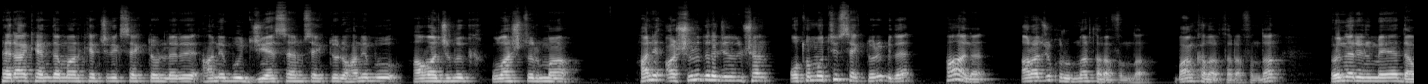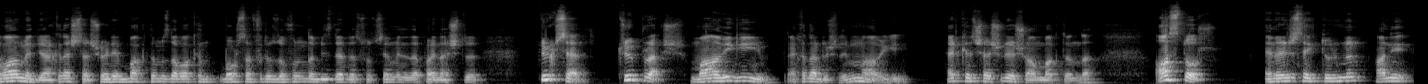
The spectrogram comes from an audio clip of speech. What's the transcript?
perakende marketçilik sektörleri, hani bu GSM sektörü, hani bu havacılık, ulaştırma, hani aşırı derecede düşen otomotiv sektörü bile hala aracı kurumlar tarafından, bankalar tarafından önerilmeye devam ediyor arkadaşlar. Şöyle bir baktığımızda bakın borsa filozofunun da bizlerle sosyal medyada paylaştığı Türksel, Tüpraş, Mavi Giyim. Ne kadar düştü değil mi Mavi Giyim? Herkes şaşırıyor şu an baktığında. Astor, enerji sektörünün hani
